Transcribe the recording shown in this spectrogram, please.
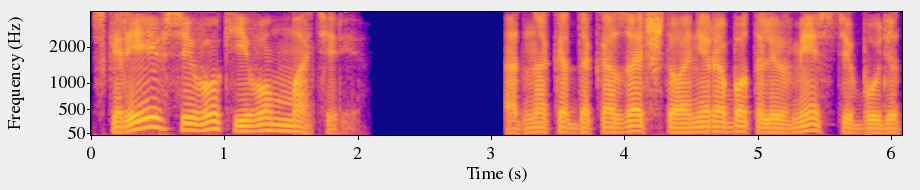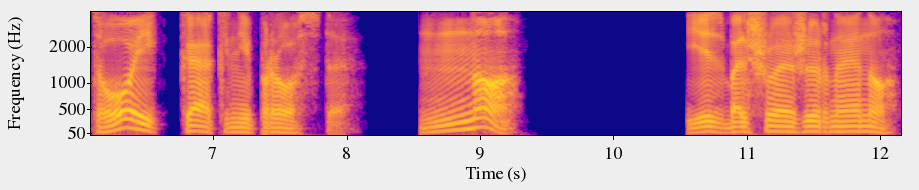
Скорее всего, к его матери. Однако доказать, что они работали вместе, будет ой, как непросто. Но! Есть большое жирное «но».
